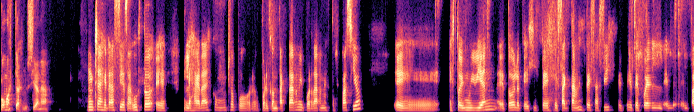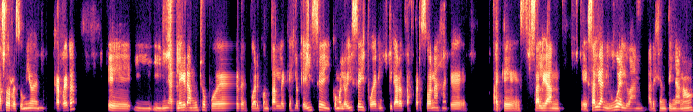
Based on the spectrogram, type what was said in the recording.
¿Cómo estás, Luciana? Muchas gracias, Augusto. Eh, les agradezco mucho por, por, contactarme y por darme este espacio. Eh, estoy muy bien, eh, todo lo que dijiste exactamente es así. Ese fue el, paso resumido de mi carrera. Y, y, me alegra mucho poder, poder contarle qué es lo que hice y cómo lo hice y poder inspirar a otras personas a que, a que salgan, salgan y vuelvan a Argentina, ¿no?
